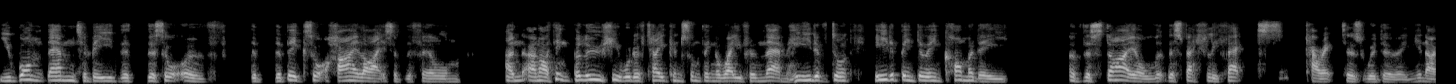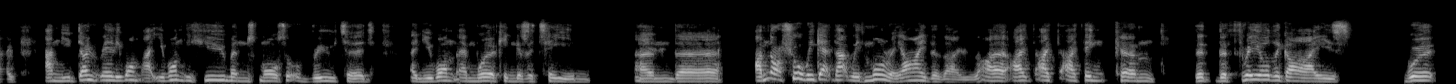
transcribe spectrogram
You want them to be the, the sort of the, the big sort of highlights of the film. And and I think Belushi would have taken something away from them. He'd have done he'd have been doing comedy of the style that the special effects characters were doing, you know. And you don't really want that. You want the humans more sort of rooted and you want them working as a team. And uh I'm not sure we get that with Murray either, though. I I I, think um, the the three other guys work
